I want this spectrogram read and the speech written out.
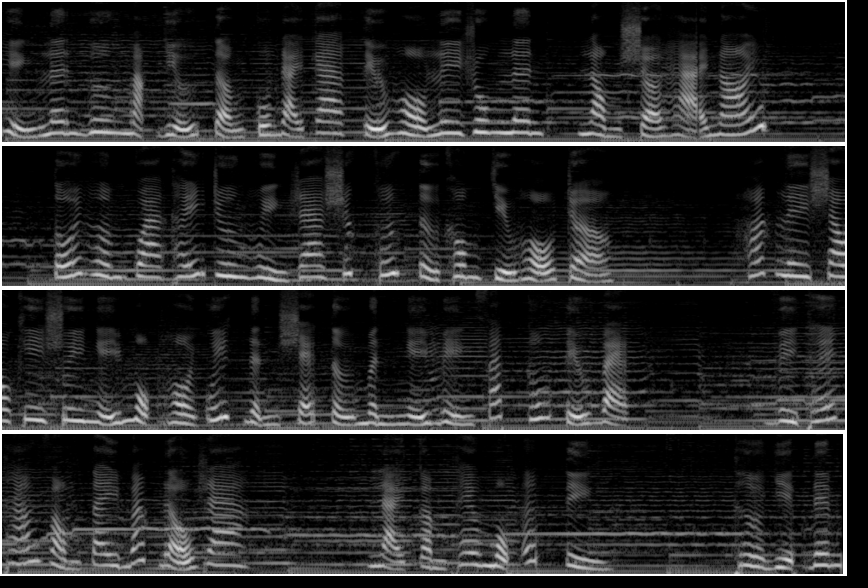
hiện lên gương mặt dữ tận của đại ca Tiểu hồ ly run lên, Lòng sợ hãi nói. Tối hôm qua thấy Trương Huyền ra sức phước từ không chịu hỗ trợ. Hoác Ly sau khi suy nghĩ một hồi quyết định sẽ tự mình nghĩ biện pháp cứu tiểu bạc. Vì thế tháo vòng tay bắt đổ ra, Lại cầm theo một ít tiền. Thừa dịp đêm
